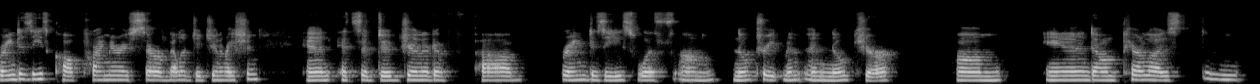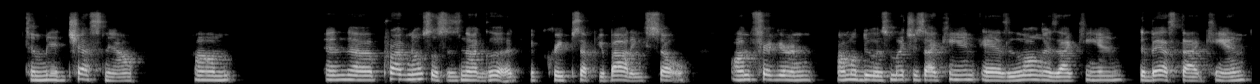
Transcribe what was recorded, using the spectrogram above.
brain disease called primary cerebellar degeneration, and it's a degenerative uh, brain disease with um, no treatment and no cure. Um, and I'm paralyzed mm, to mid chest now. Um, and the prognosis is not good. It creeps up your body. So I'm figuring I'm going to do as much as I can, as long as I can, the best I can,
